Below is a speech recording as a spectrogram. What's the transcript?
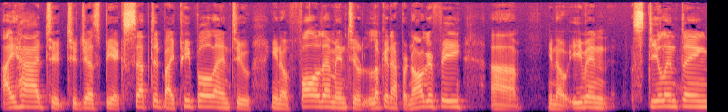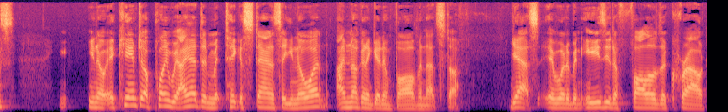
I had to to just be accepted by people and to you know follow them into looking at pornography, um, you know, even stealing things. You know, it came to a point where I had to take a stand and say, you know what, I'm not going to get involved in that stuff. Yes, it would have been easy to follow the crowd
